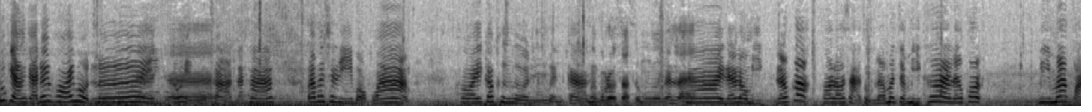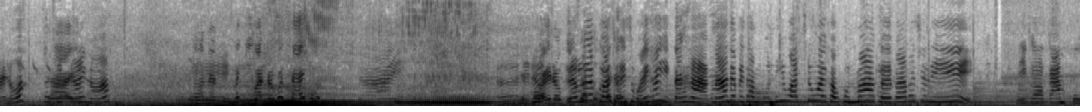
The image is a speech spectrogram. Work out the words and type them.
ทุกอย่างจะด้วยพอยต์หมดเลยได้จ้ะต้องเห็นโอกาสนะคะป้าพัชรีบอกว่า พอยต์ก็คือเงินเหมือนกันเหมือนกับเราสะสมเงินนั่นแหละ ใช่แล้วเรามีแล้วก็พอเราสะสมแล้วมันจะมีค่าแล้วก็มีมากกว่าเนาะถ้าคิดได้เนาะเงินน่ะไม่กี่วันเราก็ใช้หมดใช่เออเดี๋เดี๋ยยววขอให้เราเก็บแล้วเลือกสะสมตัวไว้ได้สวยๆให้อีกต่างหากนะได้ไปทำบุญที่วัดด้วยขอบคุณมากเลยป้าพัชรี นี่ก็กล้ามปู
